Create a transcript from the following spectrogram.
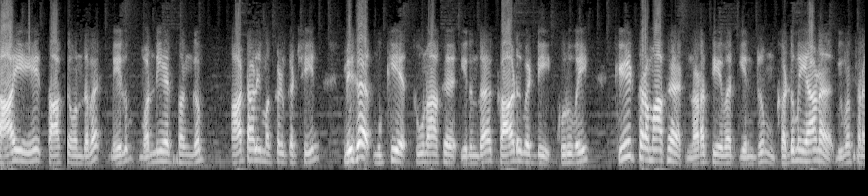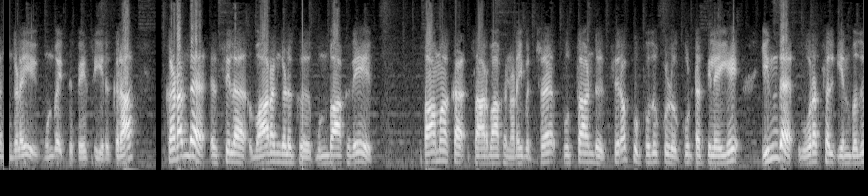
தாயையே தாக்க வந்தவர். மேலும் வன்னியர் சங்கம் பாட்டாளி மக்கள் கட்சியின் மிக முக்கிய தூணாக இருந்த காடுவெட்டி குருவை கீழ்த்தரமாக நடத்தியவர் என்றும் கடுமையான விமர்சனங்களை முன்வைத்து பேசியிருக்கிறார். கடந்த சில வாரங்களுக்கு முன்பாகவே பாமக சார்பாக நடைபெற்ற புத்தாண்டு சிறப்பு பொதுக்குழு கூட்டத்திலேயே இந்த உரசல் என்பது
